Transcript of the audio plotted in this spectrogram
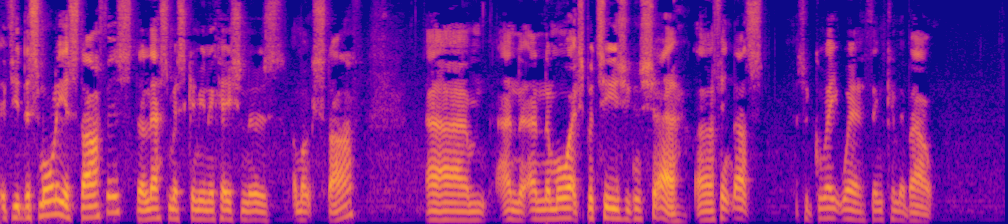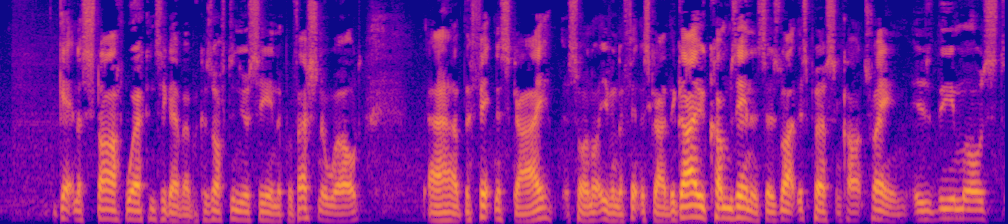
if you the smaller your staff is, the less miscommunication there is amongst staff, um, and and the more expertise you can share. And I think that's it's a great way of thinking about getting a staff working together because often you'll see in the professional world. Uh, the fitness guy, sorry, not even the fitness guy, the guy who comes in and says, like, this person can't train, is the most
